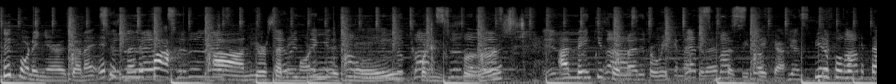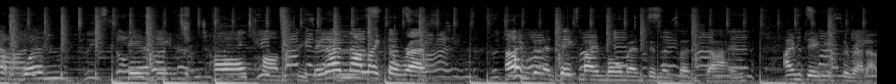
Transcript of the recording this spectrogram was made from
Good morning, Arizona. It is 9 o'clock on your Sunday morning. It is May 21st. Uh, thank you so much for waking up with us as we take a beautiful look at that one standing tall palm tree. Say, I'm not like the rest. I'm to take my moment in the sunshine. I'm Jamie Cerreta.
